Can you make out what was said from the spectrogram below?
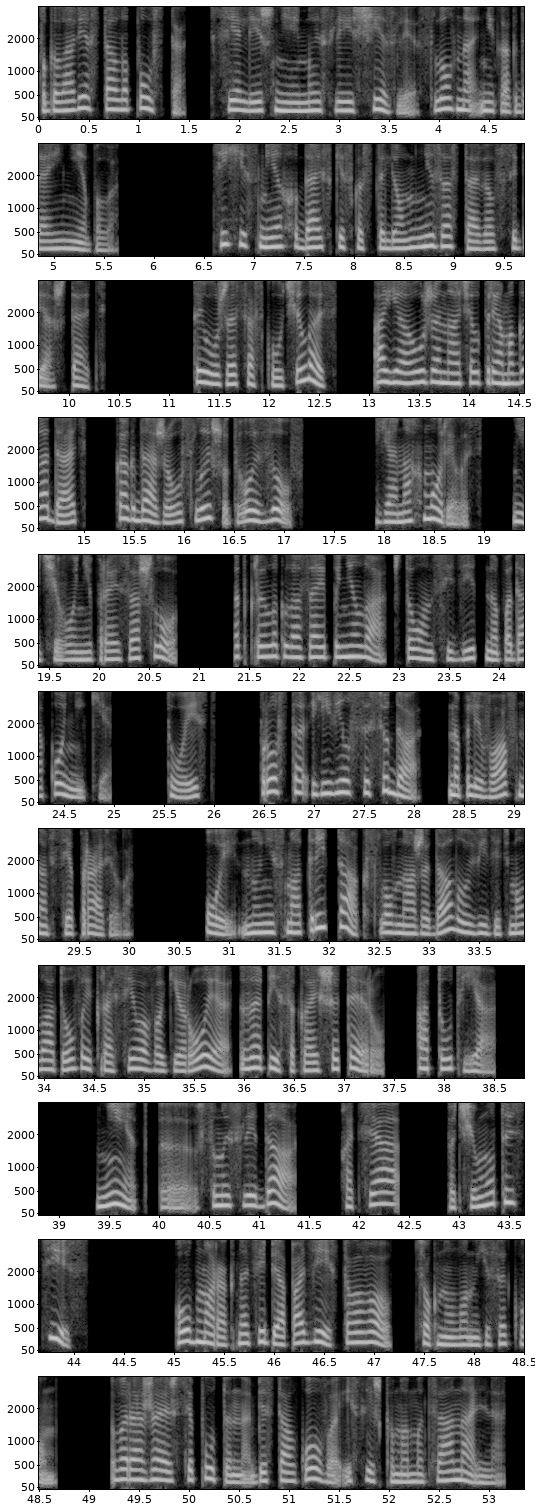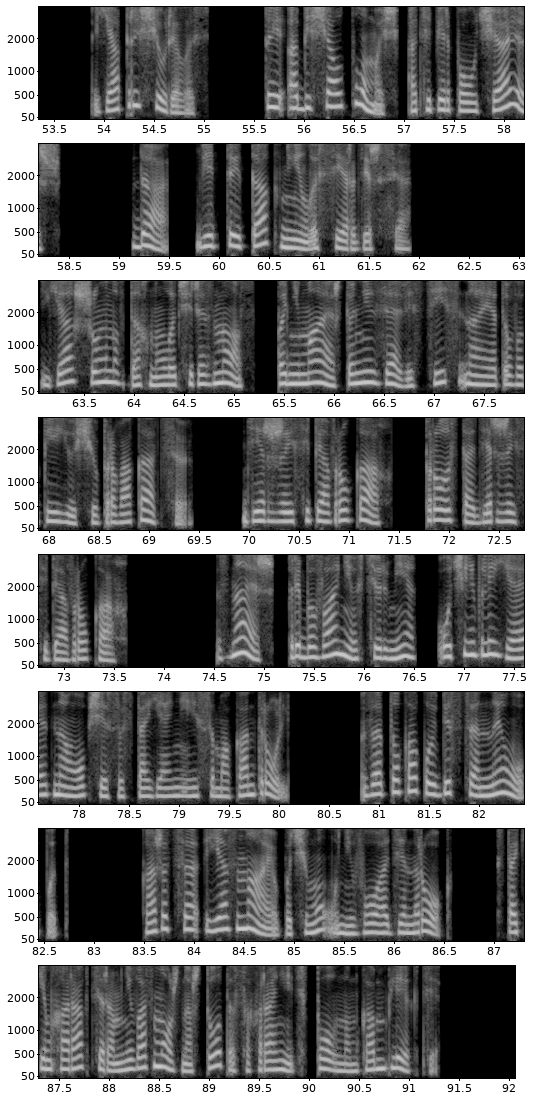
В голове стало пусто, все лишние мысли исчезли, словно никогда и не было. Тихий смех Дайски с костылем не заставил себя ждать. «Ты уже соскучилась? А я уже начал прямо гадать, когда же услышу твой зов». Я нахмурилась. Ничего не произошло. Открыла глаза и поняла, что он сидит на подоконнике. То есть просто явился сюда, наплевав на все правила. Ой, ну не смотри так, словно ожидала увидеть молодого и красивого героя записок Айшетеру, а тут я. Нет, э, в смысле да, хотя почему ты здесь? Обморок на тебя подействовал, цокнул он языком. Выражаешься путанно, бестолково и слишком эмоционально. Я прищурилась. Ты обещал помощь, а теперь поучаешь? Да, ведь ты так мило сердишься». Я шумно вдохнула через нос, понимая, что нельзя вестись на эту вопиющую провокацию. Держи себя в руках, просто держи себя в руках. Знаешь, пребывание в тюрьме очень влияет на общее состояние и самоконтроль. Зато какой бесценный опыт. Кажется, я знаю, почему у него один рог. С таким характером невозможно что-то сохранить в полном комплекте.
